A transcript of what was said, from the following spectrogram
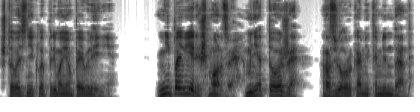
что возникло при моем появлении. «Не поверишь, Морзе, мне тоже», — развел руками комендант.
